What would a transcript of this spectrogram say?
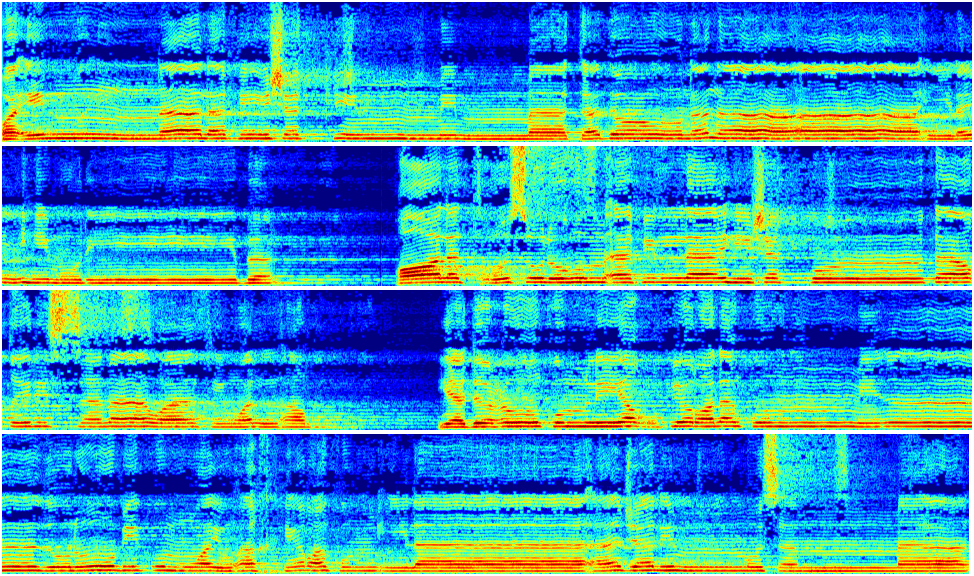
وإنا لفي شك مما تدعوننا إليه مريب قالت رسلهم أفي الله شك فاطر السماوات والأرض يدعوكم ليغفر لكم من ذنوبكم ويؤخركم إلى أجل مسمى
